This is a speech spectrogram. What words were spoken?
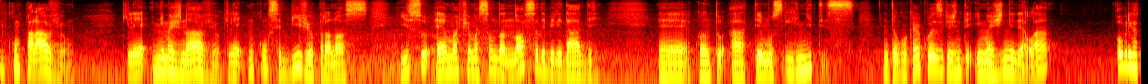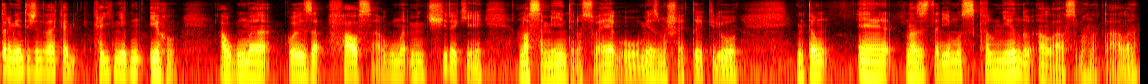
incomparável, que ele é inimaginável, que ele é inconcebível para nós. Isso é uma afirmação da nossa debilidade é, quanto a termos limites. Então, qualquer coisa que a gente imagine de lá, obrigatoriamente a gente vai cair em algum erro, alguma coisa falsa, alguma mentira que a nossa mente, nosso ego, ou mesmo o Shaitan criou. Então, é, nós estaríamos caluniando Allah subhanahu wa ta'ala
